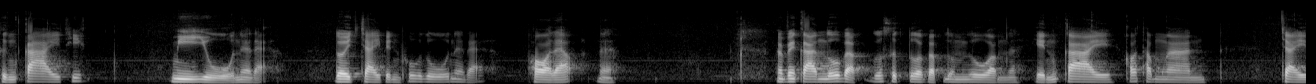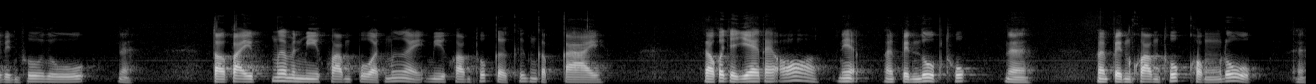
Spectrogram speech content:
ถึงกายที่มีอยู่เนี่ยแหละ โดยใจเป็นผู้รู้เนี่ยแหละ พอแล้วนะมันเป็นการรู้แบบรู้สึกตัวแบบรวมๆนะเห็นกายเขาทำงาน ใจเป็นผู้รู้นะต่อไปเมื่อมันมีความปวดเมื่อย มีความทุกข์เกิดขึ้นกับกาย เราก็จะแยกได้อ้อเนี่ย มันเป็นรูปทุกข์นะมันเป็นความทุกข์ของรูปนะ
